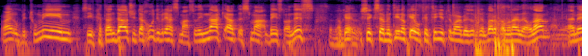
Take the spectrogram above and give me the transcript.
right? Ubetumim, Seif Katan Dal, Shetachu, Hasma. So they knock out the Sma based on this. Okay, 617. Okay, we'll continue tomorrow. Le'olam. Amen.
